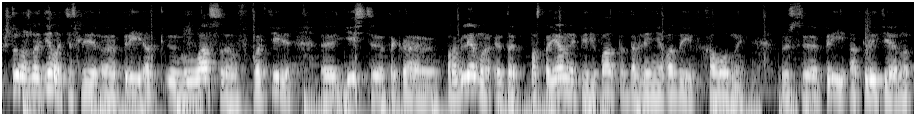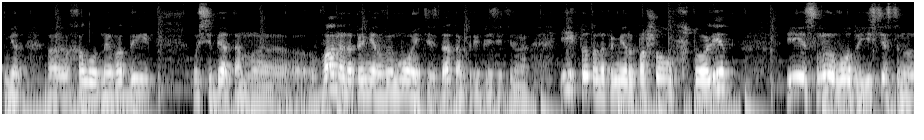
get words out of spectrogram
Что нужно делать, если э, при, от, у вас э, в квартире э, есть э, такая проблема, это постоянный перепад давления воды в холодной. То есть э, при открытии, например, э, холодной воды, у себя там э, в ванной, например, вы моетесь, да, там приблизительно, и кто-то, например, пошел в туалет, и смыл воду. Естественно,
